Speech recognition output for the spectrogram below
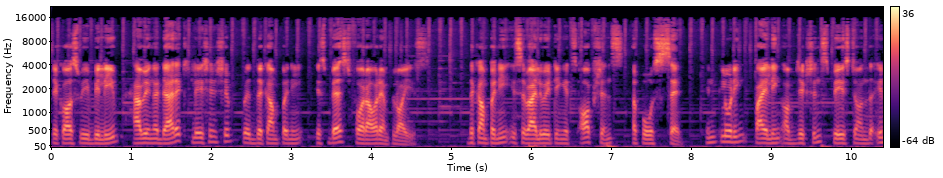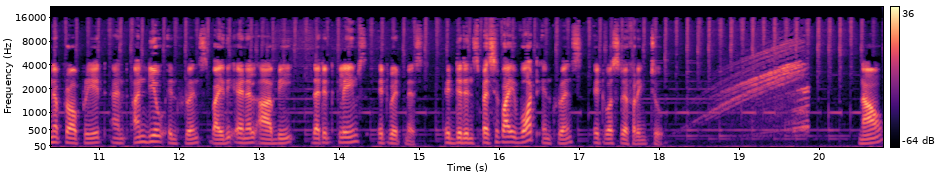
because we believe having a direct relationship with the company is best for our employees. The company is evaluating its options, a post said, including filing objections based on the inappropriate and undue influence by the NLRB that it claims it witnessed. It didn't specify what influence it was referring to. Now,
